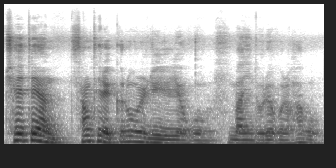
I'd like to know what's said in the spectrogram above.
최대한 상태를 끌어올리려고 많이 노력을 하고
